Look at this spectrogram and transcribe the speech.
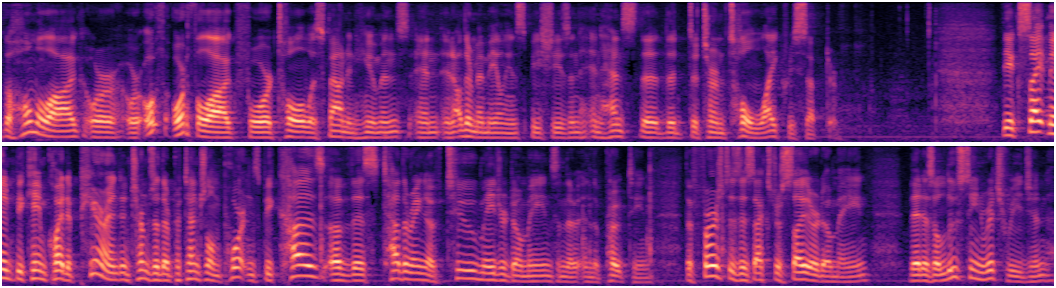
the homolog or, or ortholog for toll was found in humans and, and other mammalian species, and, and hence the, the, the term toll-like receptor. The excitement became quite apparent in terms of their potential importance because of this tethering of two major domains in the, in the protein. The first is this extracellular domain that is a leucine-rich region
